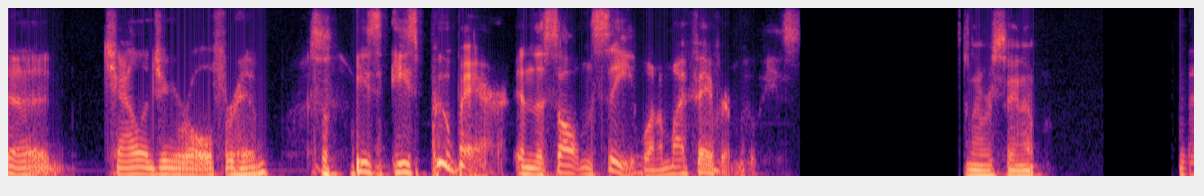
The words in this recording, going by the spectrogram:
uh, challenging role for him. He's he's Pooh Bear in The Salton Sea, one of my favorite movies. never seen it. I.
